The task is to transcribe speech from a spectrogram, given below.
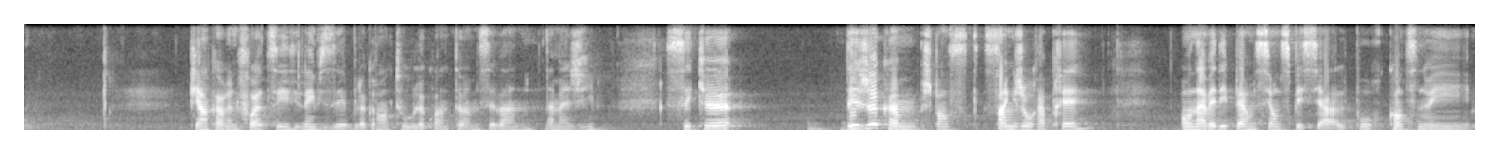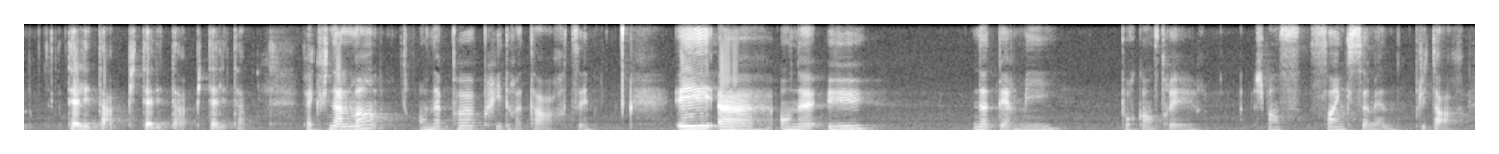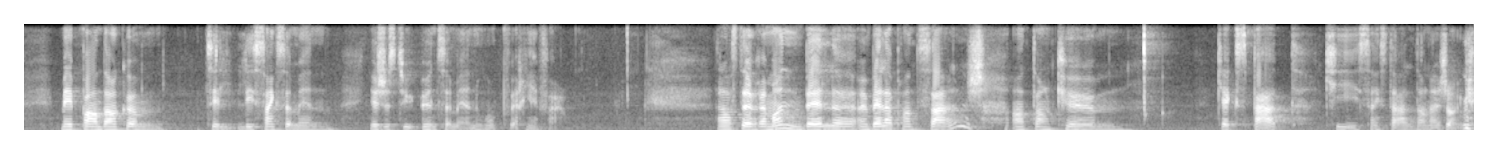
puis encore une fois, l'invisible, le grand tout, le quantum, Sévan, la magie, c'est que déjà comme, je pense, cinq jours après, on avait des permissions spéciales pour continuer telle étape, puis telle étape, puis telle étape. Fait que finalement, on n'a pas pris de retard, tu sais. Et euh, on a eu notre permis pour construire, je pense, cinq semaines plus tard. Mais pendant comme les cinq semaines, il y a juste eu une semaine où on pouvait rien faire. Alors, c'était vraiment une belle, un bel apprentissage en tant que qu'expat qui s'installe dans la jungle.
